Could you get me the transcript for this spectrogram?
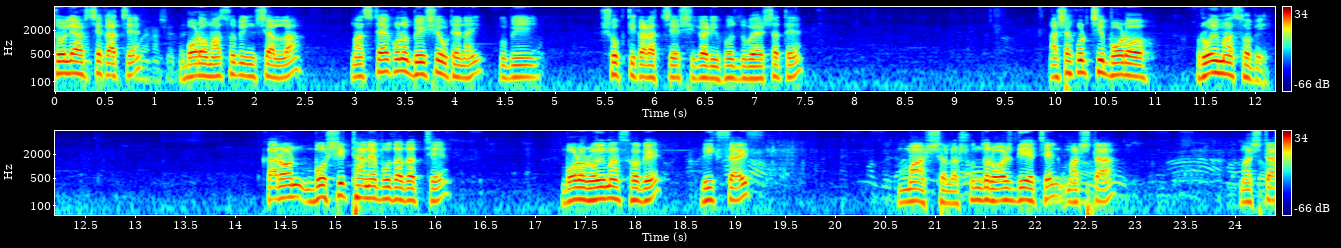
চলে আসছে কাছে, বড় মাছ হবে ইনশাল্লাহ মাছটা এখনও বেশি ওঠে নাই, খুবই শক্তি কাটাচ্ছে শিকারি ফজলু ভাইয়ের সাথে। আশা করছি বড় রুই মাছ হবে। কারণ বসির ঠানে বোঝা যাচ্ছে বড় রুই মাছ হবে বিগ সাইজ মাশাল্লাহ সুন্দর রস দিয়েছেন মাছটা। মাছটা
